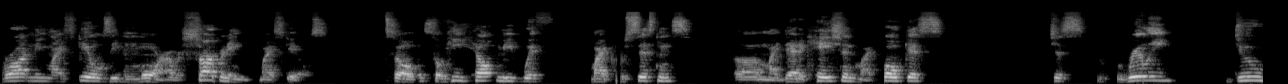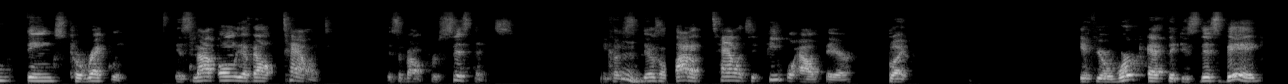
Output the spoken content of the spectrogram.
broadening my skills even more. I was sharpening my skills. So, so he helped me with my persistence, uh, my dedication, my focus, just really do things correctly. It's not only about talent, it's about persistence. Because hmm. there's a lot of talented people out there, but if your work ethic is this big,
